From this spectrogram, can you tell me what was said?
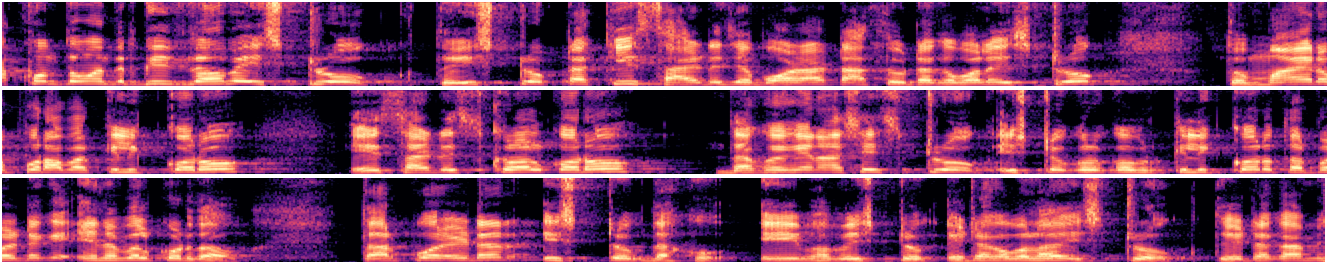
এখন তোমাদেরকে দিতে হবে স্ট্রোক তো স্ট্রোকটা কি? সাইডে যে বর্ডারটা আছে, ওটাকে বলে স্ট্রোক তো মায়ের ওপর আবার ক্লিক করো, এই সাইডে স্ক্রল করো। দেখো এখানে আছে স্ট্রোক স্ট্রোকের ওপর ক্লিক করো, তারপর এটাকে এনেবল করে দাও। তারপর এটার স্ট্রোক দেখো, এইভাবে স্ট্রোক এটাকে বলা হয় স্ট্রোক তো এটাকে আমি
